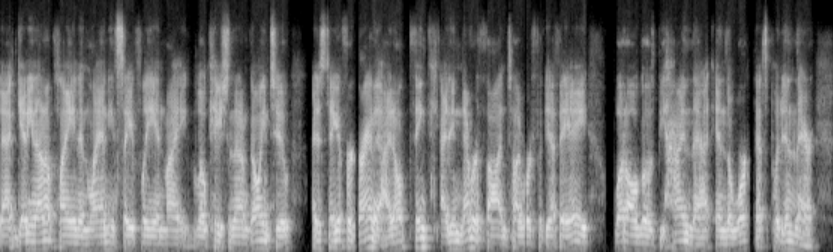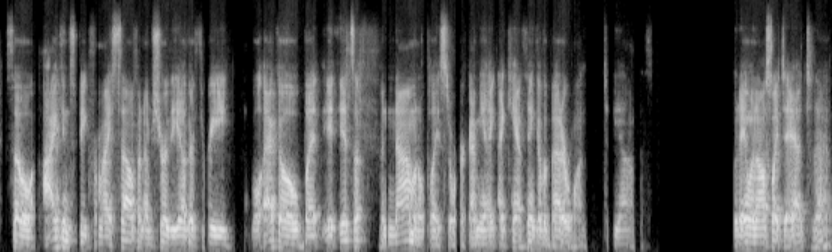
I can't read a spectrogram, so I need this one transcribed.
that getting on a plane and landing safely in my location that I'm going to, I just take it for granted. I don't think, I didn't never thought until I worked for the FAA what all goes behind that and the work that's put in there. So I can speak for myself, and I'm sure the other three will echo, but it, it's a phenomenal place to work. I mean, I, I can't think of a better one, to be honest. Would anyone else like to add to that?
